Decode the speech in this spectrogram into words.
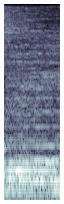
Jesus.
